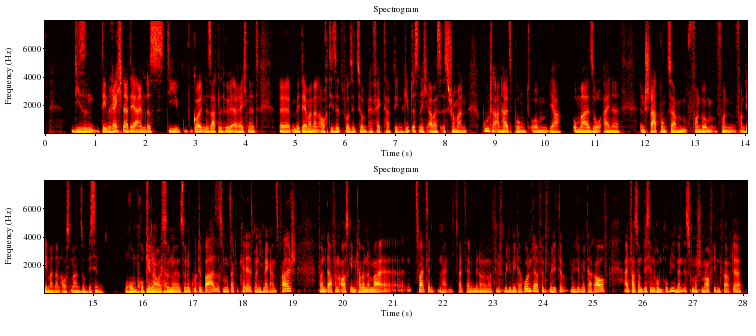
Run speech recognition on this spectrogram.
diesen, den Rechner, der einem das, die goldene Sattelhöhe errechnet, äh, mit der man dann auch die Sitzposition perfekt hat, den gibt es nicht, aber es ist schon mal ein guter Anhaltspunkt, um, ja, um mal so eine, einen Startpunkt zu haben, von, von, von dem man dann aus mal so ein bisschen rumprobieren genau, kann. Genau, so eine, so eine gute Basis, wo man sagt, okay, da ist man nicht mehr ganz falsch. Von davon ausgehen kann man dann mal äh, zwei Zentimeter, halt nicht zwei Zentimeter, sondern fünf Millimeter runter, fünf Millimeter rauf, einfach so ein bisschen rumprobieren. Dann ist man schon mal auf jeden Fall auf der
